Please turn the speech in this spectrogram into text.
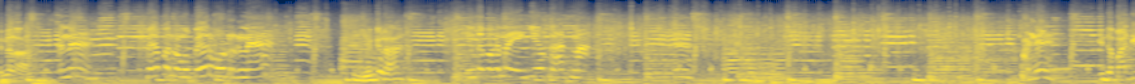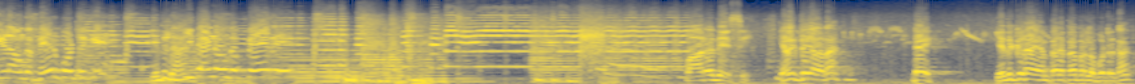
என்னடா? அண்ணே பேப்பர்ல உங்க பேர் போட்டிருக்குண்ணே. எங்கடா? இந்த பக்கம் தான் எங்கேயோ காட்டினா அண்ணே இந்த பாத்தீங்களா உங்க பேர் போட்டிருக்கு? எதுடா? இதானே உங்க பேரு. பாரதேசி. எனக்கு தெரியாதடா? டேய் எதுக்குடா என் பேரை பேப்பர்ல போட்டிருக்கான்?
